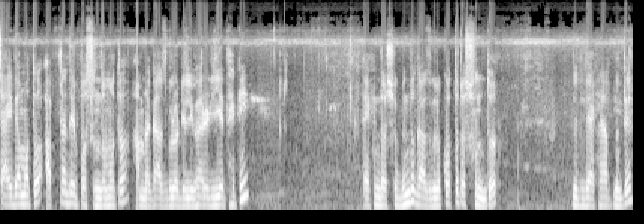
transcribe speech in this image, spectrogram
চাহিদা মতো, আপনাদের পছন্দ মতো আমরা গাছগুলো ডেলিভারি দিয়ে থাকি। দেখেন দর্শকবৃন্দ গাছগুলো কতটা সুন্দর। যদি দেখায় আপনাদের।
